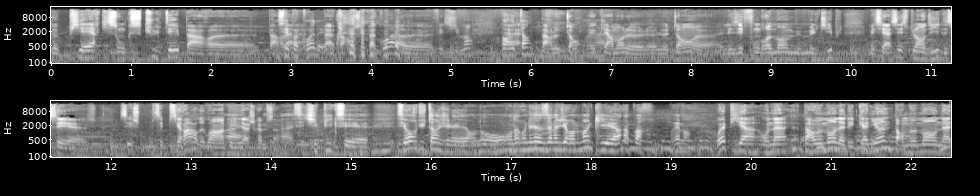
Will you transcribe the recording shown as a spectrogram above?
de pierres qui sont sculptées par. euh, par On sait pas quoi, d'ailleurs. bah, par on sait pas quoi, euh, effectivement. Par le Euh, temps. Par le temps, et Ouais. clairement, le, le- le temps, euh, les effondrements mu- multiples. Mais c'est assez splendide. C'est, c'est, rare de voir un Ouais. paysage comme ça. C'est typique, c'est c'est hors du temps. On, on- on est dans un environnement qui est à part, vraiment. Ouais, puis y a, on a, par moment on a des canyons, par moment on a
